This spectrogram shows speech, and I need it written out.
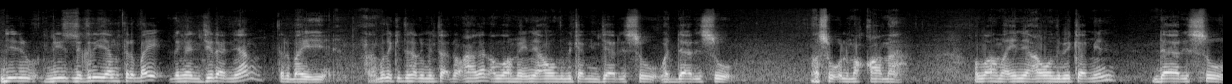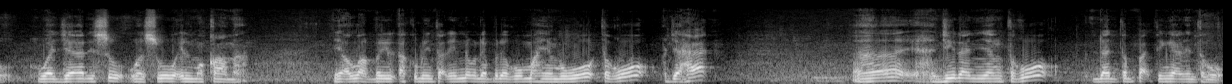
di, di negeri yang terbaik dengan jiran yang terbaik. Ha, boleh kita selalu minta doa kan Allahumma inni a'udzubika min jarisu wa darisu wa su'ul maqamah. Allahumma inni a'udzubika min darisu wa jarisu wa su'il maqamah. Ya Allah beri aku minta lindung daripada rumah yang buruk, teruk, jahat. Ha, jiran yang teruk dan tempat tinggal yang teruk.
